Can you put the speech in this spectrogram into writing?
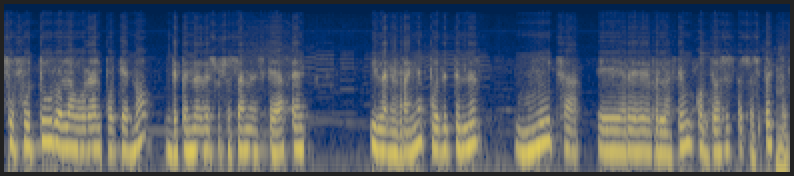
su futuro laboral, porque no, depende de sus exámenes que hacen. Y la migraña puede tener mucha eh, relación con todos estos aspectos.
